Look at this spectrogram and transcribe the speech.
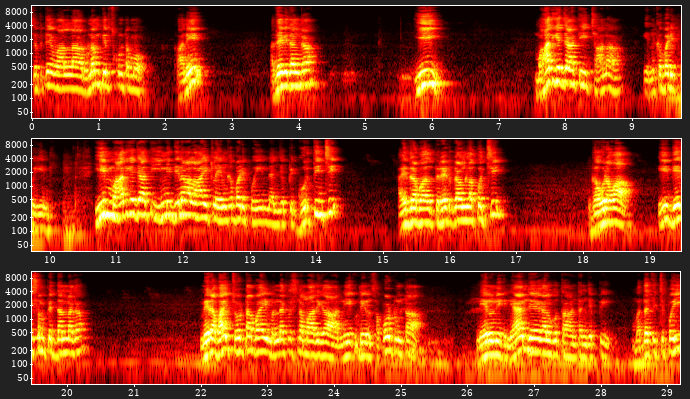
చెప్తే వాళ్ళ రుణం తీర్చుకుంటామో కానీ అదేవిధంగా ఈ మాదిగ జాతి చాలా వెనుకబడిపోయింది. ఈ మాదిగ జాతి ఇన్ని దినాల ఇట్లా వెనుకబడిపోయింది అని చెప్పి గుర్తించి హైదరాబాద్ పెరేడ్ గ్రౌండ్లోకి వచ్చి గౌరవ ఈ దేశం పెద్దన్నగా మీరా బాయ్ చోటా భాయ్ మందకృష్ణ మాదిగా నీకు నేను సపోర్ట్ ఉంటా నేను నీకు న్యాయం చేయగలుగుతా అంటని చెప్పి మద్దతు ఇచ్చిపోయి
